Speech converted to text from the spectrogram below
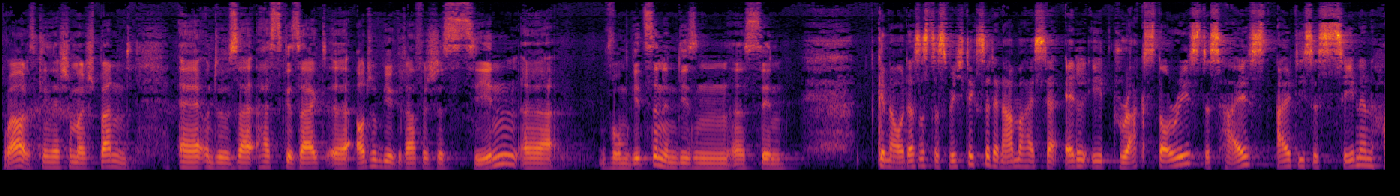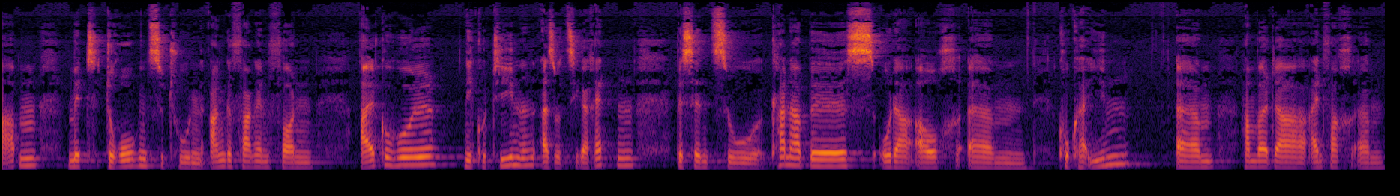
Wow, das klingt ja schon mal spannend. Äh, und du hast gesagt, äh, autobiografische Szenen. Äh, worum es denn in diesen äh, Szenen? Genau, das ist das Wichtigste. Der Name heißt ja LE Drug Stories. Das heißt, all diese Szenen haben mit Drogen zu tun. Angefangen von Alkohol, Nikotin, also Zigaretten, bis hin zu Cannabis oder auch ähm, Kokain. Ähm, haben wir da einfach, ähm,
